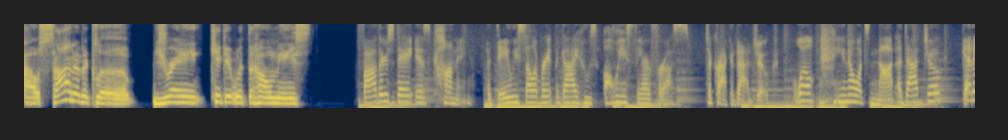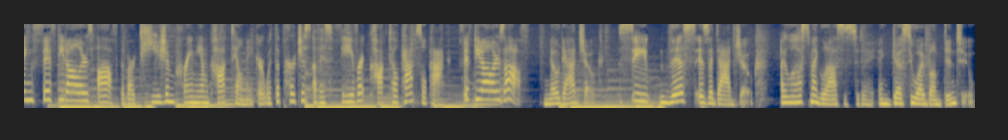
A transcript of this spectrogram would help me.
outside of the club, drink, kick it with the homies. Father's Day is coming, a day we celebrate the guy who's always there for us. To crack a dad joke. Well, you know what's not a dad joke? Getting $50 off the Bartesian Premium Cocktail Maker with the purchase of his favorite cocktail capsule pack. $50 off. No dad joke. See, this is a dad joke. I lost my glasses today, and guess who I bumped into?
